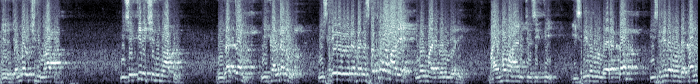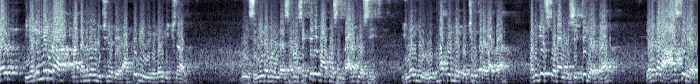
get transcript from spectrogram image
నేను జన్మ ఇచ్చింది మాకు మీ శక్తినిచ్చింది మాకు మీ రక్తం మీ కండలు మీ శరీరంలో ప్రతి సత్తుగా మారే. ఇవన్నీ మా దగ్గర ఉండేది మా అమ్మ మా ఆయన ఇచ్చిన శక్తి ఈ శరీరంలో ఉండే రక్తం ఈ శరీరంలో ఉండే కండలు ఇవన్నీ కూడా నా తల్లిదండ్రులు ఇచ్చినట్టే. అట్టి మీరు మీ బిడ్డలకి ఇచ్చినారు. మీ శరీరంలో ఉండే సర్వశక్తిని మా కోసం దారపోసి ఈరోజు మీరు వృద్ధాప్యంలోకి వచ్చిన తర్వాత పని చేసుకోవడానికి శక్తి లేక వెనకాల ఆస్తి లేక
